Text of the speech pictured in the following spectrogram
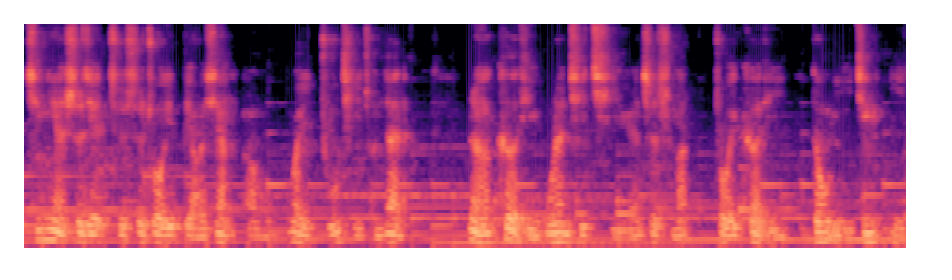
经验世界只是作为表象而为主体存在的。任何客体，无论其起源是什么，作为客体都已经以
